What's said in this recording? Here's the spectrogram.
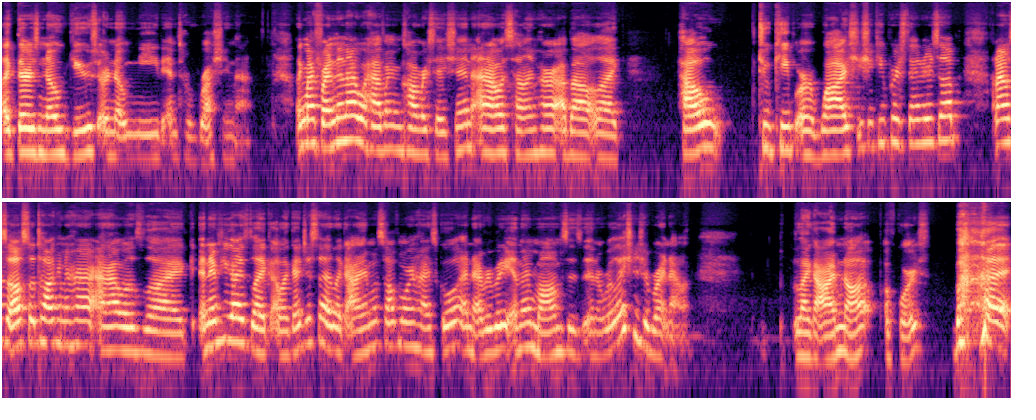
Like there's no use or no need into rushing that. Like my friend and I were having a conversation and I was telling her about like how to keep or why she should keep her standards up. And I was also talking to her and I was like, and if you guys like like I just said, like I am a sophomore in high school and everybody and their moms is in a relationship right now. Like I'm not, of course, but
